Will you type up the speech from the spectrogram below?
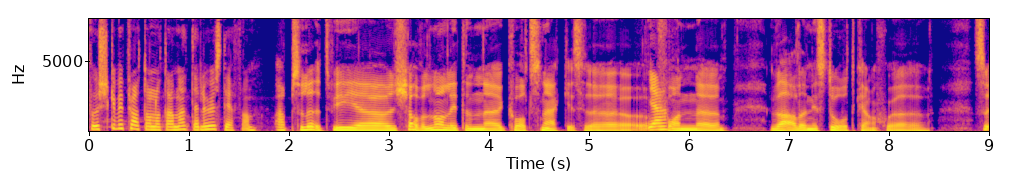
Först ska vi prata om något annat, eller hur Stefan? Absolut, vi uh, kör väl någon liten uh, kort snackis uh, Ja. från uh, världen i stort kanske. Så,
